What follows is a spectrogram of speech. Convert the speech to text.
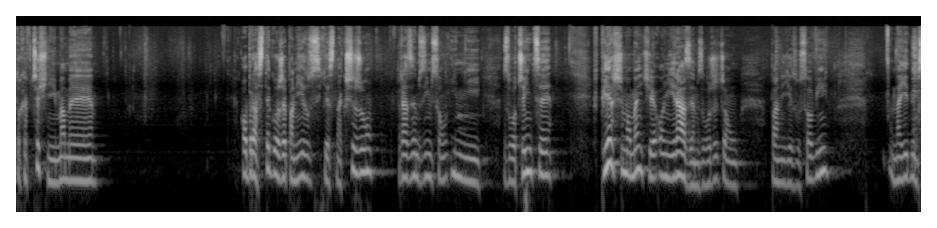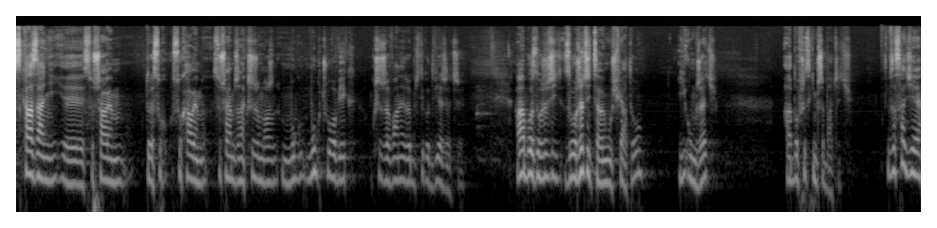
trochę wcześniej, mamy obraz tego, że Pan Jezus jest na krzyżu. Razem z nim są inni złoczyńcy. W pierwszym momencie oni razem złożyczą Panu Jezusowi. Na jednym z kazań y, słyszałem, które słuchałem, słyszałem, że na krzyżu mógł, człowiek ukrzyżowany robić tylko dwie rzeczy. Albo złożyć, złożyczyć całemu światu i umrzeć, albo wszystkim przebaczyć. I w zasadzie,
